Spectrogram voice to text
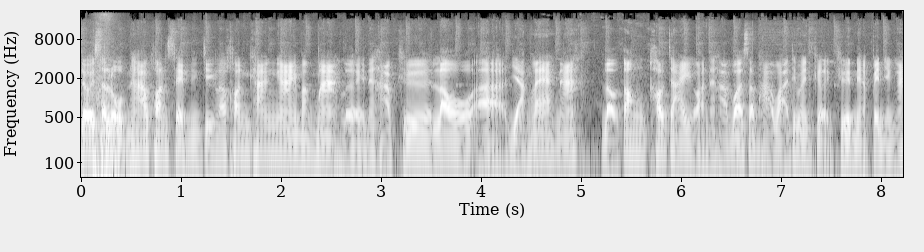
โดยสรุปนะครับคอนเซปต์จริงๆ แล้วค่อนข้างง่ายมาก ๆ เลยนะครับ คือเราอาอย่างแรกนะเราต้องเข้าใจก่อนนะครับว่าสภาวะที่มันเกิดขึ้นเนี่ยเป็นยังไง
